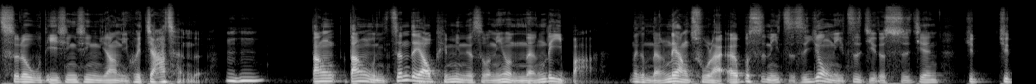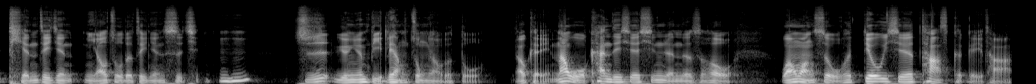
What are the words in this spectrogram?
吃了无敌星星一样，你会加成的。嗯哼，当当你真的要拼命的时候，你有能力把那个能量出来，而不是你只是用你自己的时间去去填这件你要做的这件事情。嗯哼，值远远比量重要的多。OK，那我看这些新人的时候，往往是我会丢一些 task 给他，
